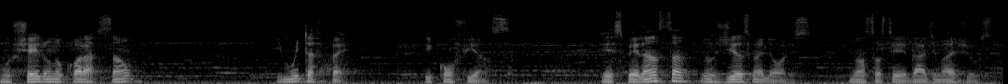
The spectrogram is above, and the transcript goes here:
um cheiro no coração e muita fé e confiança. Esperança nos dias melhores. numa sociedade mais justa.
